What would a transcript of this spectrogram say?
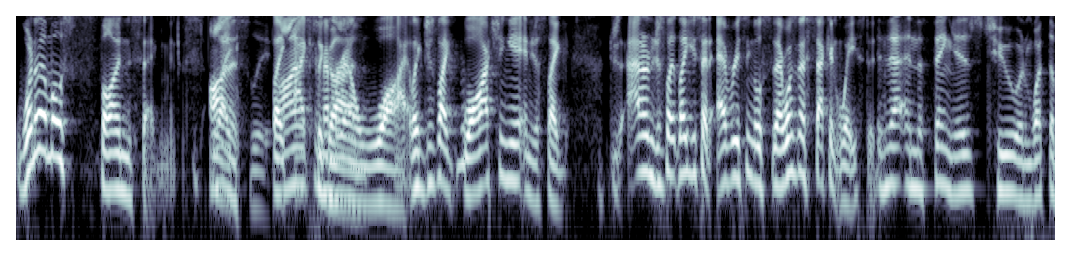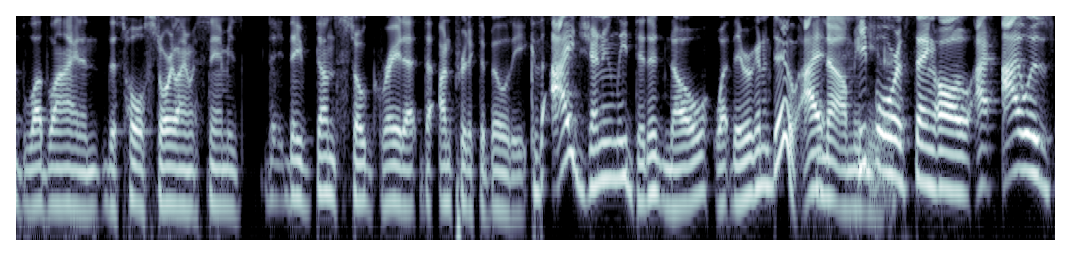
one of the most fun segments. Honestly. like, Honest I to can remember God. in a while, like just like watching it and just like. Just, I don't know, just like like you said, every single there wasn't a second wasted. And that and the thing is too, and what the bloodline and this whole storyline with Sami's they, they've done so great at the unpredictability. Because I genuinely didn't know what they were gonna do. I No, people neither. were saying, oh, I I was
